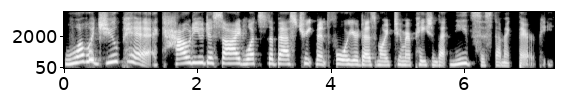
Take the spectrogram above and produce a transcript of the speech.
what would you pick? How do you decide what's the best treatment for your desmoid tumor patient that needs systemic therapy?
